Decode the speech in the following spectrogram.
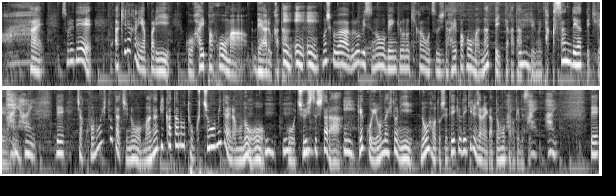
あ。はい、それで明らかにやっぱりこうハイパフォーマーである方、ええもしくはグロービスの勉強の期間を通じてハイパフォーマーになっていった方っていうのにたくさん出会ってきて、はいはい。でじゃあこの人たちの学び方の特徴みたいなものをうんこう抽出したら、ええ。結構いろんな人にノウハウとして提供できるんじゃないかと思ったわけです。はいはい。で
